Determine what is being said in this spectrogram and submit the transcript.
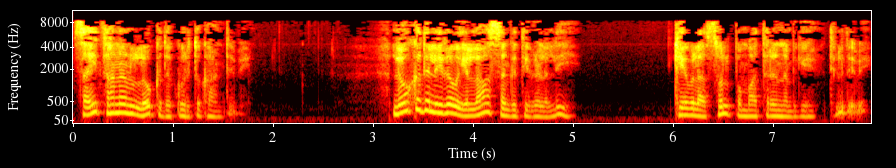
ಸೈತಾನನ ಲೋಕದ ಕುರಿತು ಕಾಣ್ತೇವೆ. ಲೋಕದಲ್ಲಿರುವ ಎಲ್ಲಾ ಸಂಗತಿಗಳಲ್ಲಿ ಕೇವಲ ಸ್ವಲ್ಪ ಮಾತ್ರ ನಮಗೆ ತಿಳಿದಿವೆ.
